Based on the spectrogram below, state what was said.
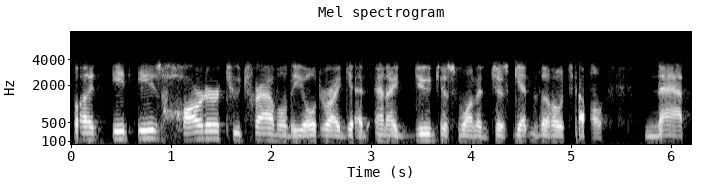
but it is harder to travel the older I get, and I do just want to just get to the hotel, nap,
